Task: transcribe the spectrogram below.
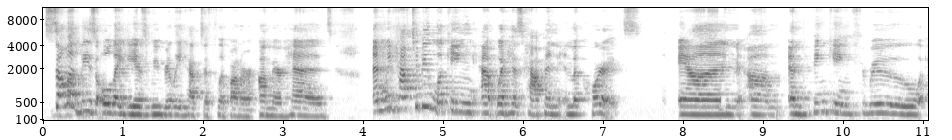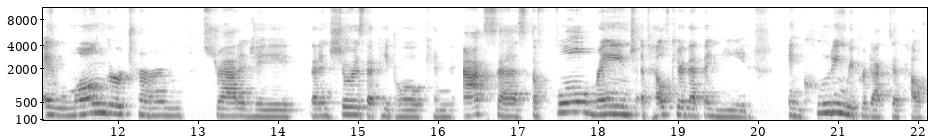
some of these old ideas we really have to flip on our on their heads. And we have to be looking at what has happened in the courts and um, and thinking through a longer term strategy that ensures that people can access the full range of healthcare that they need, including reproductive health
